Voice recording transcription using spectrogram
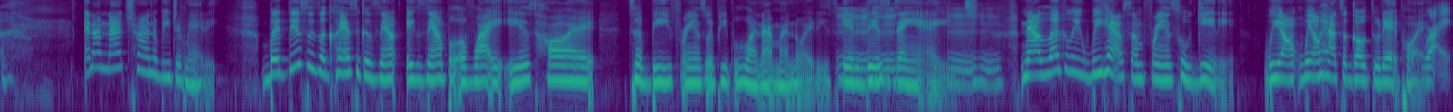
and I'm not trying to be dramatic, but this is a classic exam- example of why it is hard to be friends with people who are not minorities in this mm-hmm. day and age. Mm-hmm. Now, luckily, we have some friends who get it. We don't. We don't have to go through that part. Right.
